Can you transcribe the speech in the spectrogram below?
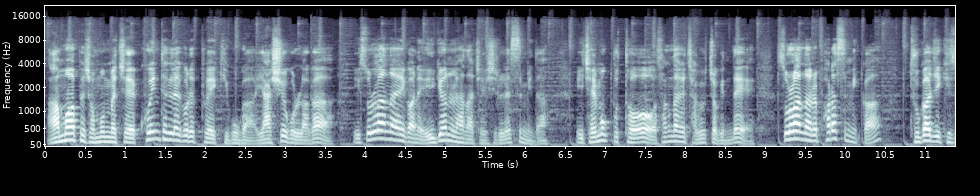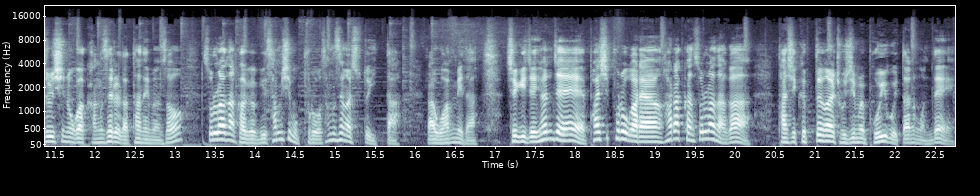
암호화폐 전문 매체 코인텔레그래프의 기고가 야슈 골라가 이 솔라나에 관해 의견을 하나 제시를 했습니다. 이 제목부터 상당히 자극적인데 솔라나를 팔았습니까? 두 가지 기술 신호가 강세를 나타내면서 솔라나 가격이 35% 상승할 수도 있다 라고 합니다. 즉 이제 현재 80%가량 하락한 솔라나가 다시 급등할 조짐을 보이고 있다는 건데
